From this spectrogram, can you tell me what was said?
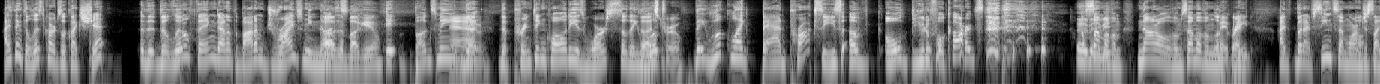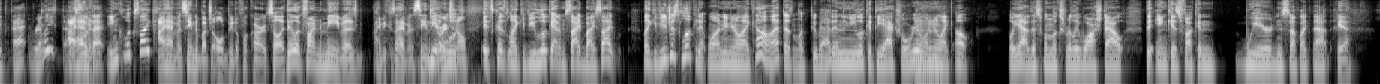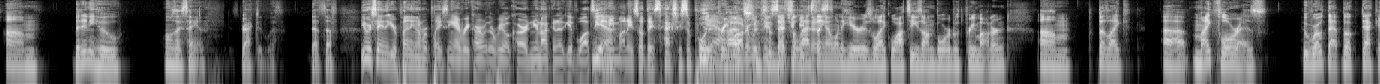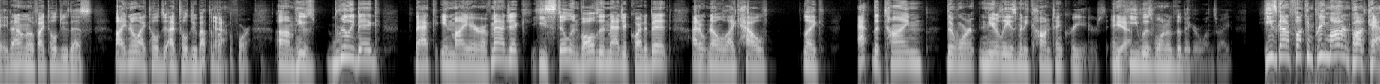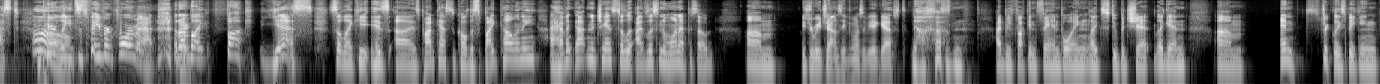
I think the list cards look like shit. The the little thing down at the bottom drives me Oh, nuts. does it bug you? it bugs me. The the printing quality is worse, so they Oh, that's look true. they look like bad proxies of old beautiful cards. Some maybe. of them, not all of them. Some of them look Maybe. great. I've but I've seen some where I'm just like that. Really? That's what haven't- that ink looks like. I haven't seen a bunch of old beautiful cards, so like they look fine to me, but that's probably because I haven't seen the Yeah, well, original. It's because like if you look at them side by side, like if you're just looking at one and you're like, oh, that doesn't look too bad, and then you look at the actual real one, Mhm. you're like, oh, well, yeah, this one looks really washed out. The ink is fucking weird and stuff like that. Yeah. Um, but anywho, what was I saying? Distracted with that stuff. You were saying that you're planning on replacing every card with a real card, and you're not going to give WotC Yeah. any money. So if they actually supported Yeah, pre-modern with new that's sets, the last thing I want to hear is like WotC's on board with pre-modern. Um, but like uh, Mike Flores, who wrote that book Deckade. I don't know if I told you this. I know I told you. I've told you about the Yeah. book before. Um, he was really big back in my era of Magic. He's still involved in Magic quite a bit. I don't know like how like at the time there weren't nearly as many content creators, and Yeah. he was one of the bigger ones, right? He's got a fucking pre-modern podcast. Apparently, Oh. it's his favorite format, and I'm like, "Fuck yes!" So, like, he his uh, his podcast is called The Spike Colony. I haven't gotten a chance to. Li- I've listened to one episode. Um, You should reach out and see if he wants to be a guest. I'd be fucking fanboying like stupid shit again. Um, and strictly speaking,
